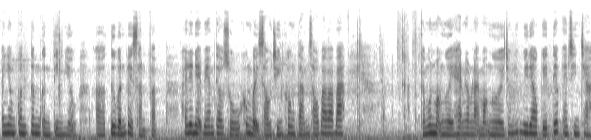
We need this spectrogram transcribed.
Anh em quan tâm cần tìm hiểu uh, tư vấn về sản phẩm hãy liên hệ với em theo số 0769086333 Cảm ơn mọi người, hẹn gặp lại mọi người trong những video kế tiếp. Em xin chào.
